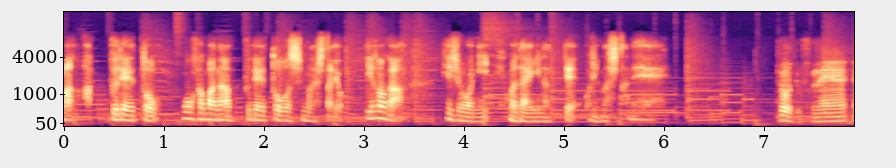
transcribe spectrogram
まあ、アップデート、大幅なアップデートをしましたよっていうのが非常に話題になっておりましたね。そうですね。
